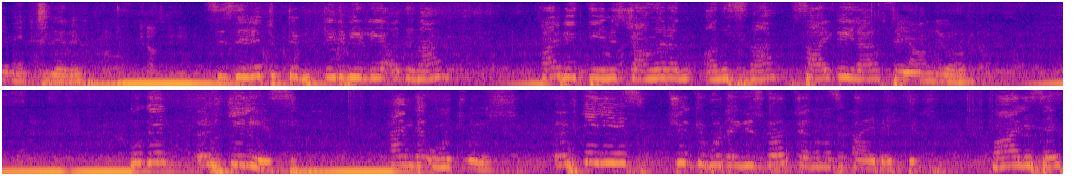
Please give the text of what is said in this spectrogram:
emekçileri. Sizlere Türk Tabipleri Birliği adına kaybettiğimiz canların anısına saygıyla selamlıyorum. Bugün öfkeliyiz. Hem de umutluyuz. Öfkeliyiz çünkü burada 104 canımızı kaybettik. Maalesef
